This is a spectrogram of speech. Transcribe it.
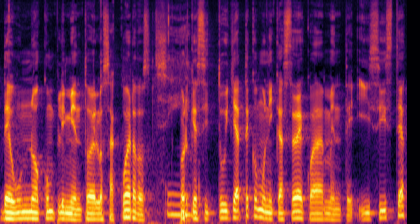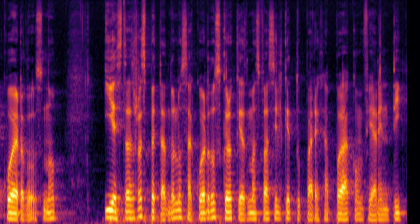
de un no cumplimiento de los acuerdos. Porque si tú ya te comunicaste adecuadamente, hiciste acuerdos, ¿no? Y estás respetando los acuerdos, creo que es más fácil que tu pareja pueda confiar en ti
